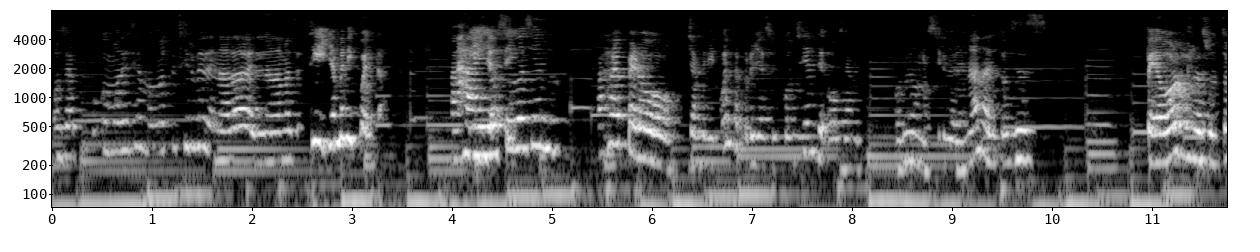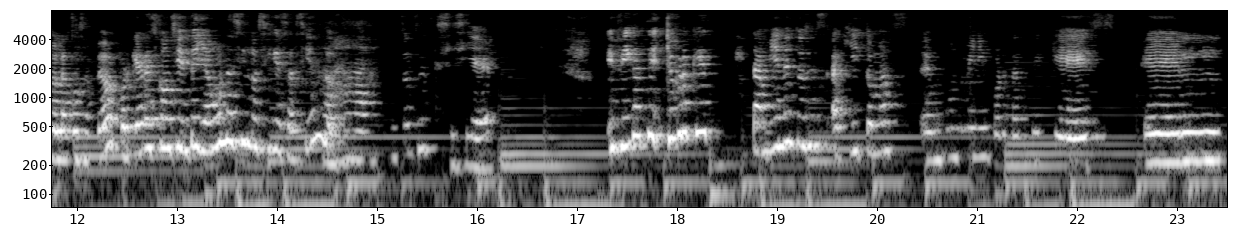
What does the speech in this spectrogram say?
O sea, como decíamos, no te sirve de nada el nada más. Sí, ya me di cuenta. Ajá, y yo sigo haciendo. Ajá, pero ya me di cuenta, pero ya soy consciente. O sea, pues no nos sirve de nada. Entonces, peor resultó la cosa peor, porque eres consciente y aún así lo sigues haciendo. Ajá. Entonces, sí, cierto. Y fíjate, yo creo que también entonces aquí tomas un punto bien importante que es el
